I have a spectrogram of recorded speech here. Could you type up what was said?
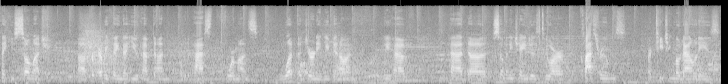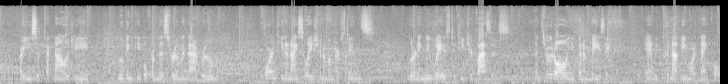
thank you so much uh, for everything that you have done over the past four months. What a journey we've been on. We have had uh, so many changes to our classrooms, our teaching modalities, our use of technology, moving people from this room and that room, quarantine and isolation among our students, learning new ways to teach your classes. And through it all, you've been amazing, and we could not be more thankful.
